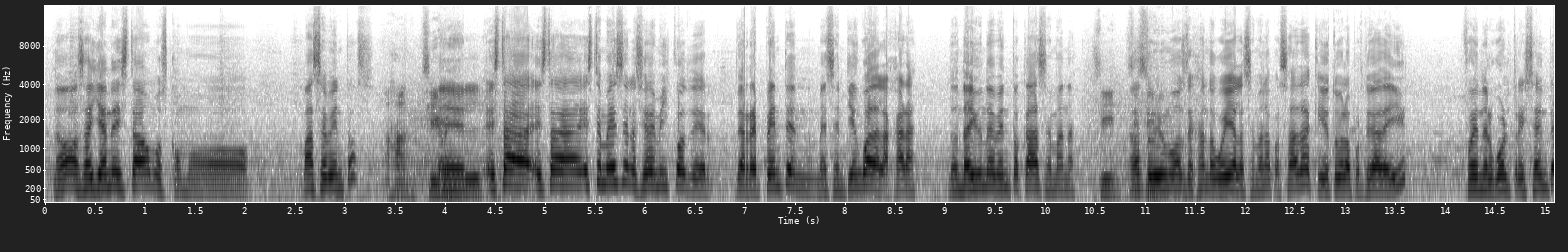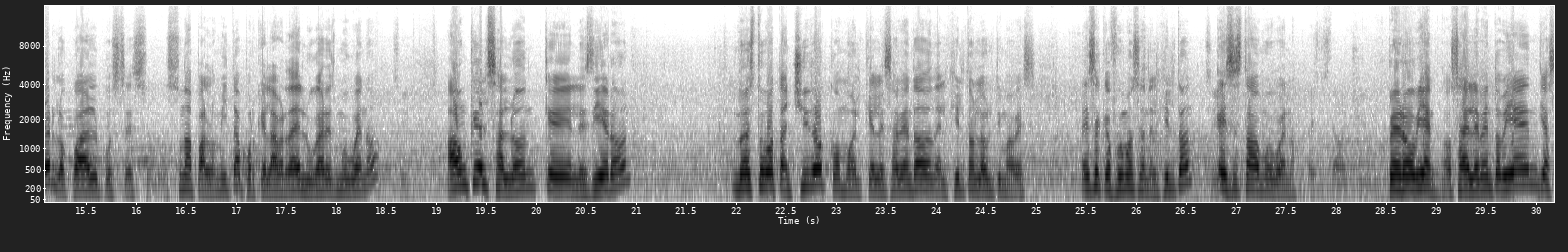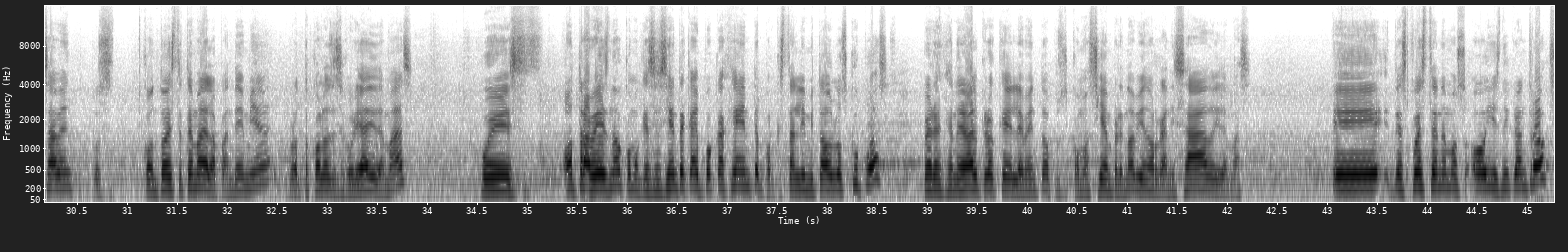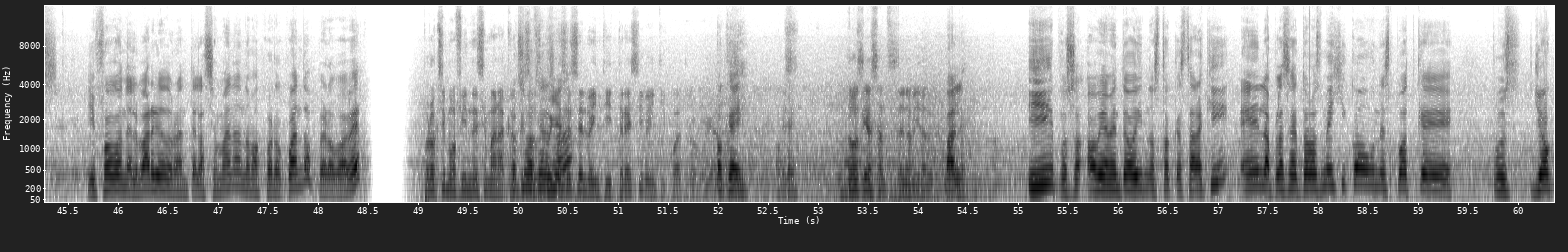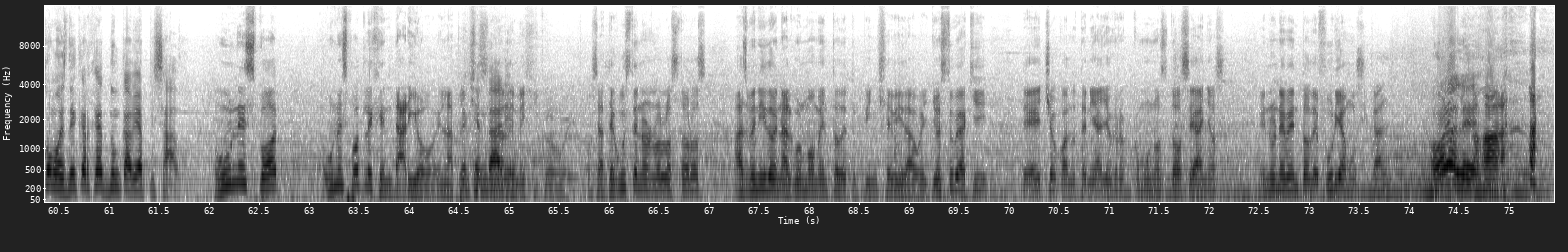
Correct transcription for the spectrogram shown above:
¿No? O sea, ya necesitábamos como más eventos. Ajá, sí. El- esta, esta- este mes en la Ciudad de México, de, de repente en- me sentí en Guadalajara, donde hay un evento cada semana. Sí, ¿no? sí, sí. Tuvimos Dejando Huella la semana pasada, que yo tuve la oportunidad de ir. Fue en el World Trade Center, lo cual pues es, es una palomita porque la verdad el lugar es muy bueno. Aunque el salón que les dieron no estuvo tan chido como el que les habían dado en el Hilton la última vez. Ese que fuimos en el Hilton, ese estaba muy bueno. Pero bien, o sea, el evento bien, ya saben, pues con todo este tema de la pandemia, protocolos de seguridad y demás, pues otra vez, ¿no? Como que se siente que hay poca gente porque están limitados los cupos, pero en general creo que el evento, pues como siempre, ¿no? Bien organizado y demás. Eh, después tenemos hoy Sneaker and Trucks y Fuego en el Barrio durante la semana, no me acuerdo cuándo, pero va a haber. Próximo fin de semana. Creo que es el 23 y 24, güey. Ok, ok. Es Dos días antes de Navidad, güey. Vale. Y pues obviamente hoy nos toca estar aquí en la Plaza de Toros México, un spot que pues yo como sneakerhead nunca había pisado. Un spot, un spot legendario en la pinche Ciudad de México, güey. O sea, te gusten o no los toros, has venido en algún momento de tu pinche vida, güey. Yo estuve aquí, de hecho, cuando tenía yo creo como unos 12 años, en un evento de furia musical. Órale. Ajá.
